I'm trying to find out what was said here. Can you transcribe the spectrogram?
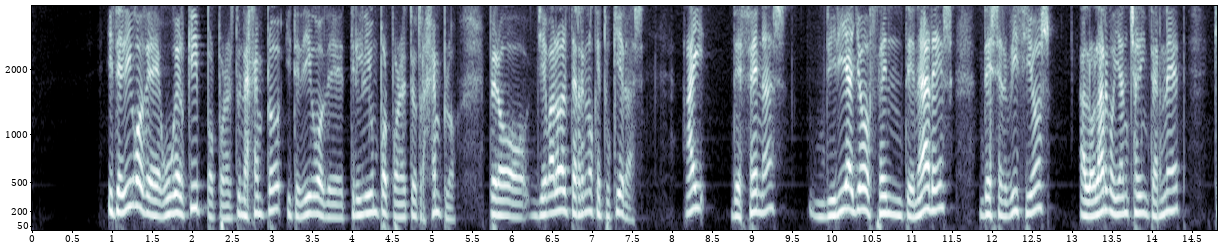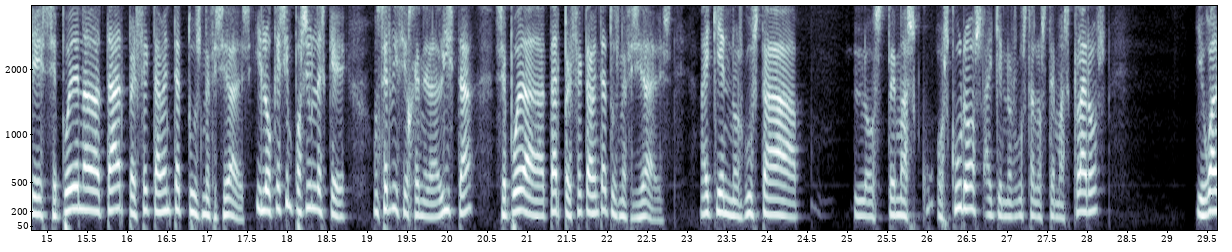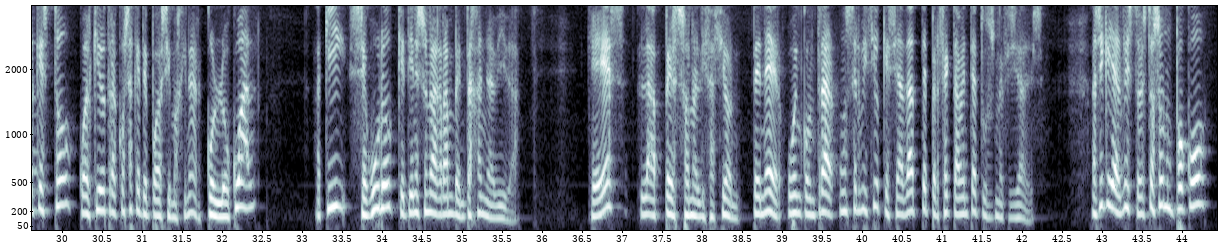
Y te digo de Google Keep por ponerte un ejemplo y te digo de Trillium por ponerte otro ejemplo, pero llévalo al terreno que tú quieras. Hay decenas, diría yo centenares de servicios a lo largo y ancho de Internet que se pueden adaptar perfectamente a tus necesidades. Y lo que es imposible es que un servicio generalista se pueda adaptar perfectamente a tus necesidades. Hay quien nos gusta los temas oscuros, hay quien nos gusta los temas claros. Igual que esto, cualquier otra cosa que te puedas imaginar. Con lo cual, aquí seguro que tienes una gran ventaja añadida, que es la personalización, tener o encontrar un servicio que se adapte perfectamente a tus necesidades. Así que ya has visto, estos son un poco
